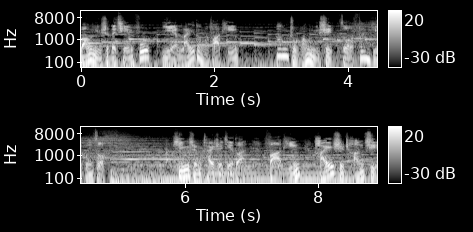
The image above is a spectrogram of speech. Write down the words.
王女士的前夫也来到了法庭，帮助王女士做翻译工作。庭审开始阶段，法庭还是尝试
